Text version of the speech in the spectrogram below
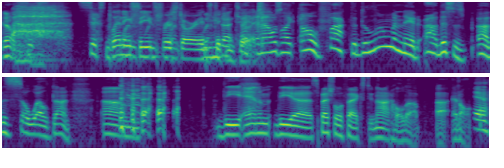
No, six, six, Planting seeds for a story and sticking died- to and- it. And I was like, oh fuck, the Deluminator. Oh, this is oh, this is so well done. Um, the anim the uh, special effects do not hold up uh, at all. Yeah.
